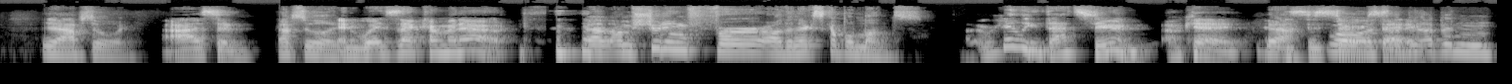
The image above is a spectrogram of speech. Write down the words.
yeah, absolutely. Awesome. Absolutely. And when's that coming out? I'm shooting for uh, the next couple months. Really, that soon? Okay. Yeah. This is so well, exciting. I've been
